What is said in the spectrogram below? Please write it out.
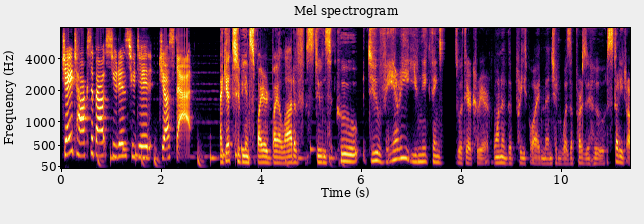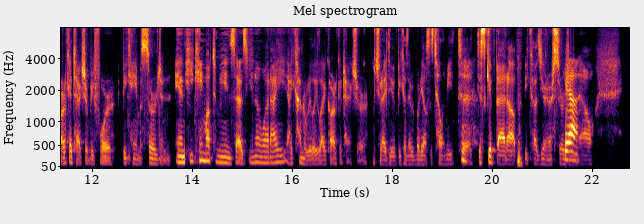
Jay talks about students who did just that. I get to be inspired by a lot of students who do very unique things with their career. One of the people I mentioned was a person who studied architecture before became a surgeon. And he came up to me and says, You know what? I, I kind of really like architecture. What should I do? Because everybody else is telling me to just give that up because you're a surgeon yeah. now.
